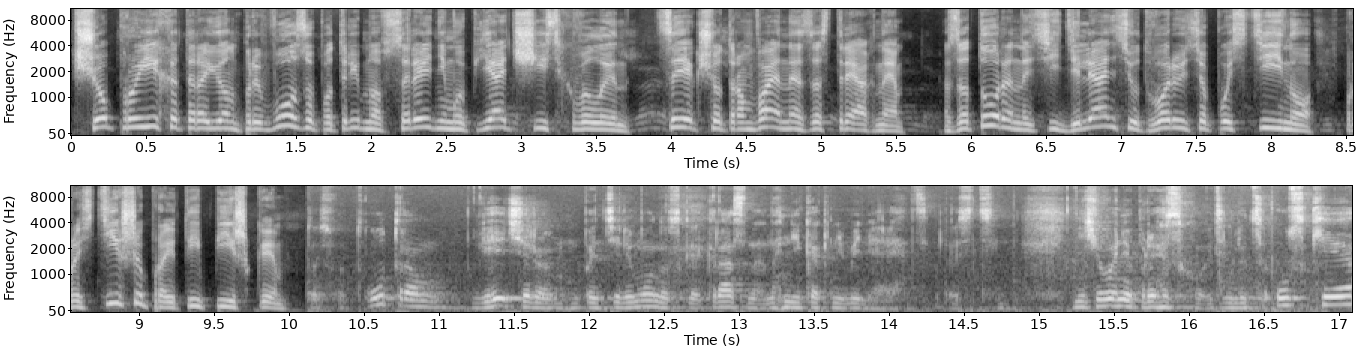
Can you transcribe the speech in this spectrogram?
Щоб проїхати район привозу, потрібно в середньому 5-6 хвилин. Це якщо трамвай не застрягне. Затори на цій ділянці утворюються постійно. Простіше пройти пішки. Тобто утром, вечором Пантелеймоновська красна вона ніяк не міняється. Тобто нічого не відбувається. Вулиці узкі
